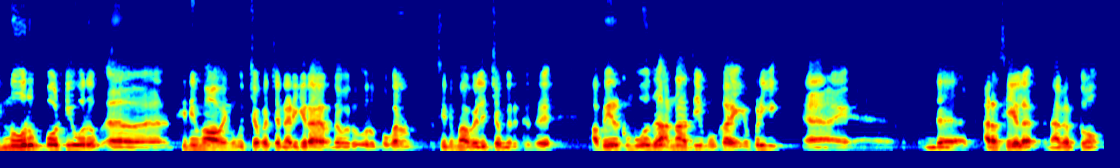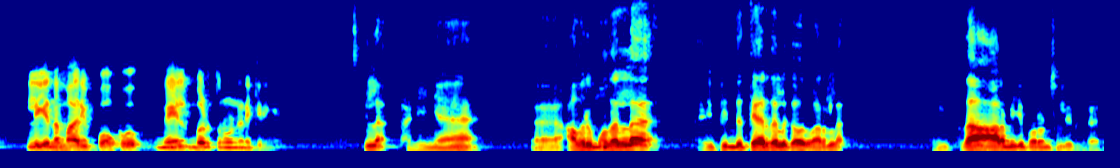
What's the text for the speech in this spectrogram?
இன்னொரு போட்டி ஒரு சினிமாவின் உச்சபட்ச நடிகராக இருந்தவர் ஒரு புகழ் சினிமா வெளிச்சம் இருக்குது. அப்படி இருக்கும்போது அதிமுக எப்படி இந்த அரசியலை நகர்த்தும்? இல்லை என்ன மாதிரி போக்கு மேம்படுத்தணும்னு நினைக்கிறீங்க? இல்லை நீங்கள் அவர் முதல்ல இப்போ இந்த தேர்தலுக்கு அவர் வரல. இப்போ தான் ஆரம்பிக்க போகிறோன்னு சொல்லியிருக்கிறார்.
